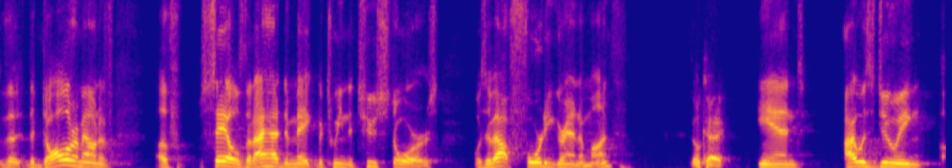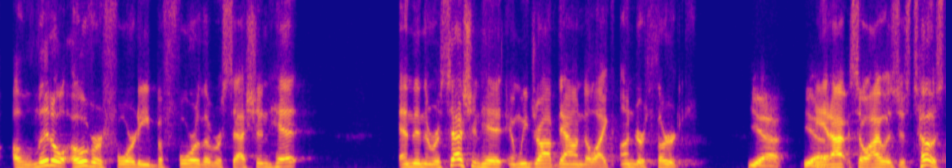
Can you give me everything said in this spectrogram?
the, the dollar amount of, of sales that I had to make between the two stores was about 40 grand a month. Okay. And I was doing a little over 40 before the recession hit. And then the recession hit and we dropped down to like under 30. Yeah. Yeah. And I, so I was just toast.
